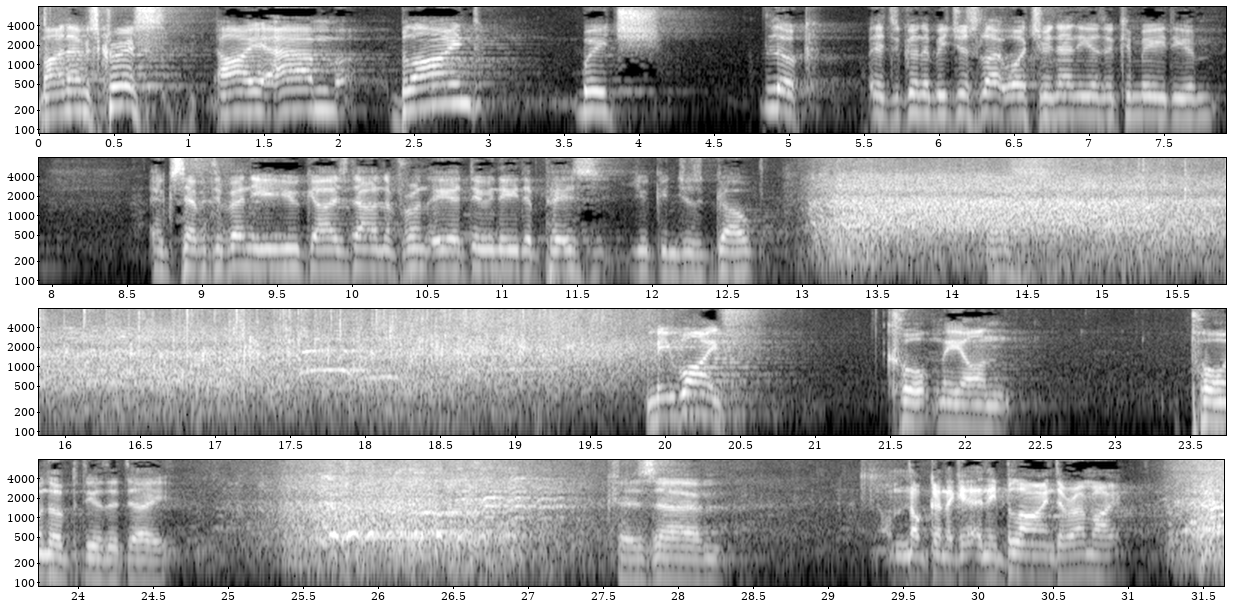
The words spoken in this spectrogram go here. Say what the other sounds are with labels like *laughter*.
My name's Chris. I am blind, which, look, it's going to be just like watching any other comedian, except if any of you guys down the front here do need a piss, you can just go. *laughs* Me wife caught me on Pornhub the other day. *laughs* Because um, I'm not going to get any blinder, am I?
